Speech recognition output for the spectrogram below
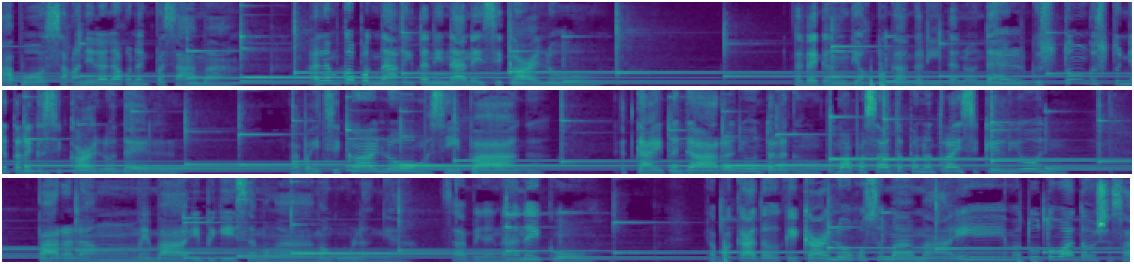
Tapos sa kanila na ako nagpasama. Alam ko pag nakita ni nanay si Carlo, talagang hindi ako pagagalitan nun dahil gustong gusto niya talaga si Carlo dahil mabait si Carlo, masipag, at kahit nag-aaral yun, talagang pumapasada pa ng tricycle yun para lang may maibigay sa mga magulang niya. Sabi ng nanay ko, kapag ka daw kay Carlo ako sumama, eh matutuwa daw siya sa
